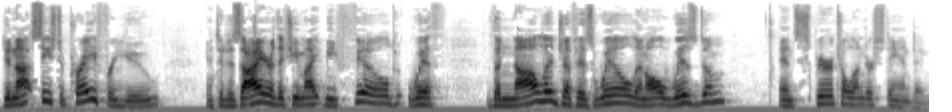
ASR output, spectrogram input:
do not cease to pray for you and to desire that ye might be filled with the knowledge of his will and all wisdom and spiritual understanding.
